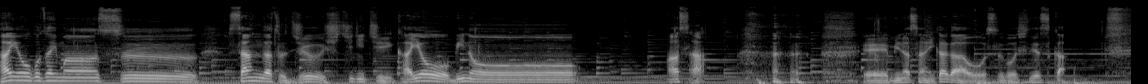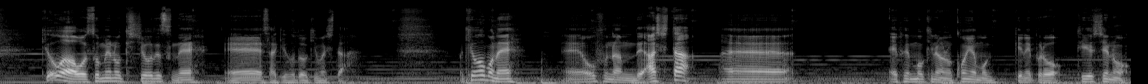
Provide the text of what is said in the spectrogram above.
おはようございます。3月17日火曜日の朝、えー皆さんいかがお過ごしですか？今日は遅めの起床ですね。えー先ほど起きました。今日もね、えーオフなんで明日、え FM 沖縄の今夜もゲネプロ TSJ の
